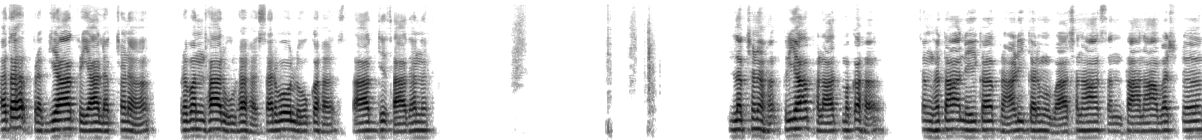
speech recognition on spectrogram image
अतः प्रज्ञा क्रिया लक्षण प्रबंधारूढ़ सर्वोलोक साध्य साधन लक्षण क्रियाफलात्मक। संहतानेक प्राणिकर्म वासना संतानावष्ट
